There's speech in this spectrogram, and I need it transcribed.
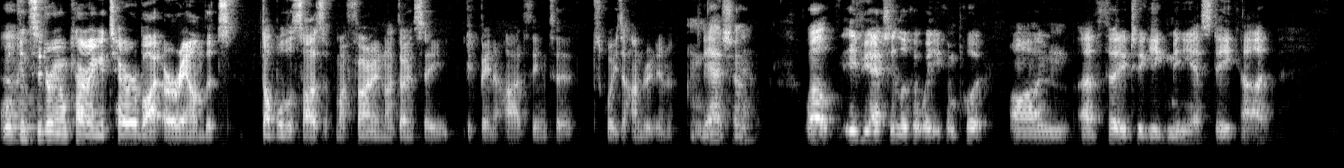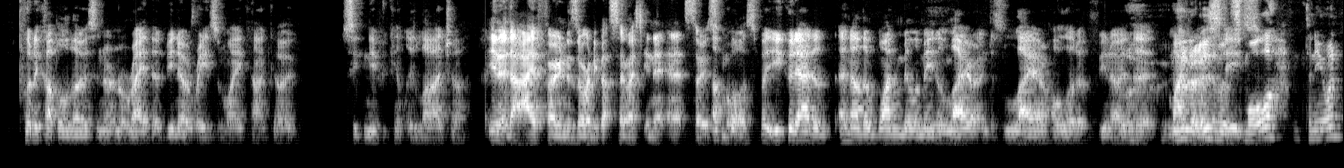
Well, um, considering I'm carrying a terabyte around that's double the size of my phone. I don't see it being a hard thing to squeeze hundred in it. Yeah, sure. Yeah. Well, if you actually look at what you can put on a 32 gig mini SD card, put a couple of those in an array, there'd be no reason why you can't go significantly larger. You know, the iPhone has already got so much in it and it's so small. Of small. course, but you could add a, another one millimeter layer and just layer a whole lot of, you know, the micro Isn't it smaller? The new one?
